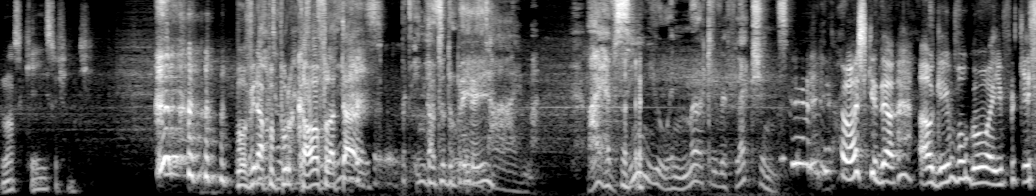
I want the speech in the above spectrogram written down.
Nossa, que isso, gente. Vou virar pro Purcal e falar, tá, tá tudo bem aí? time. I have seen you in murky reflections. Eu acho que deu- alguém bugou aí, porque.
